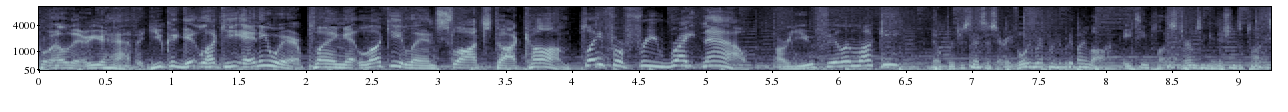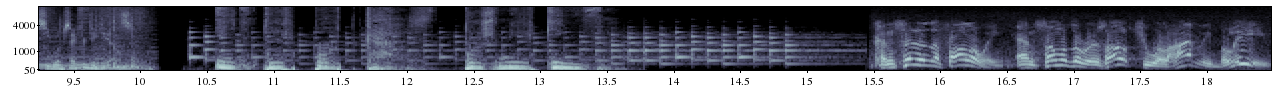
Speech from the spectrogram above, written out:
Well, there you have it. You can get lucky anywhere playing at LuckyLandSlots.com. Play for free right now. Are you feeling lucky? No purchase necessary. Void where prohibited by law. 18 plus. Terms and conditions apply. See website for details. Interpodcast 2015. Consider the following, and some of the results you will hardly believe.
